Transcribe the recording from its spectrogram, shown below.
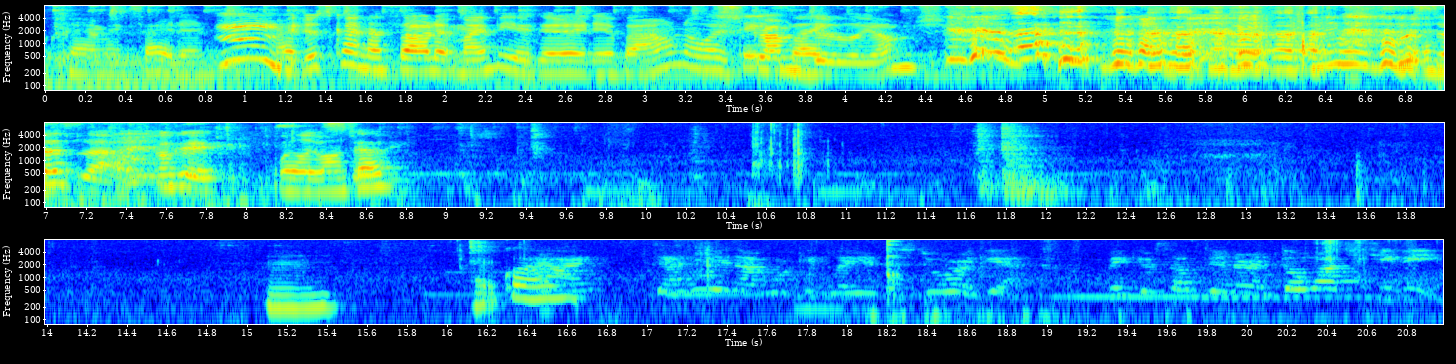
Okay, I'm excited. Mm. I just kind of thought it might be a good idea, but I don't know what it tastes like. Scrumdiddlyumptious. Who says that? Okay. Willy Wonka? Hmm. Okay. Daddy and I working late at the store again. Make yourself dinner and don't watch TV.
